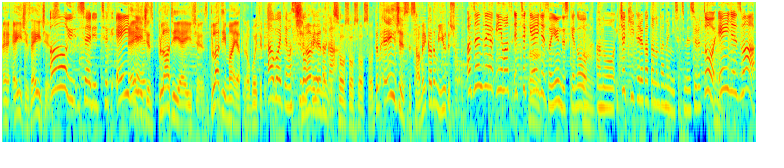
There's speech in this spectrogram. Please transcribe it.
え ages, ages. Oh, you said it took ages. ages, bloody ages. bloody 前やったの覚えてるでしょ？あ覚えてます。すごくとか。そうそうそうそう。でも ages ってさ、アメリカでも言うでしょ？あ全然言います。It took ages は言うんですけど、うん。あの一応聞いてる方のために説明すると、ages は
